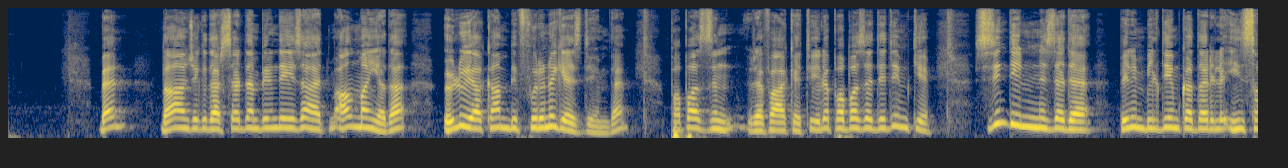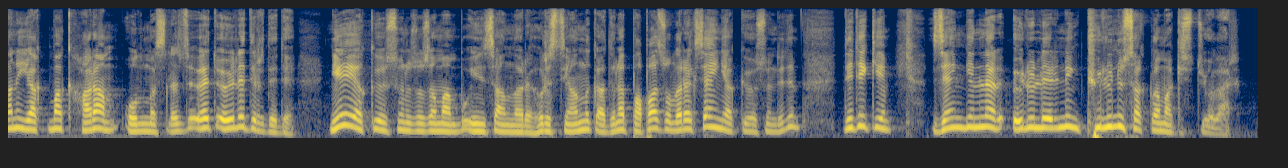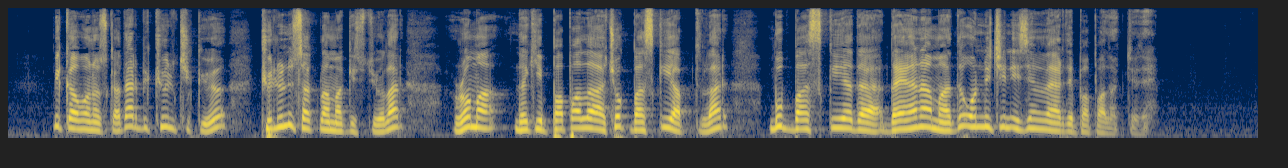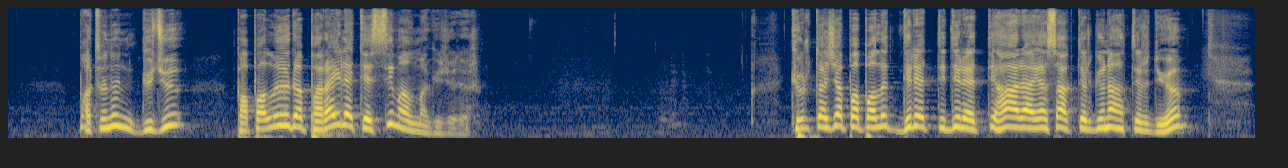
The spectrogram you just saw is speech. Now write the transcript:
Ben daha önceki derslerden birinde izah ettim. Almanya'da ölü yakan bir fırını gezdiğimde papazın refakatiyle papaza dedim ki sizin dininizde de benim bildiğim kadarıyla insanı yakmak haram olması lazım. Evet öyledir dedi. Niye yakıyorsunuz o zaman bu insanları Hristiyanlık adına papaz olarak sen yakıyorsun dedim. Dedi ki zenginler ölülerinin külünü saklamak istiyorlar. Bir kavanoz kadar bir kül çıkıyor. Külünü saklamak istiyorlar. Roma'daki papalığa çok baskı yaptılar. Bu baskıya da dayanamadı. Onun için izin verdi papalık dedi. Batının gücü papalığı da parayla teslim alma gücüdür. Kürtaja papalık diretti diretti hala yasaktır günahtır diyor.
